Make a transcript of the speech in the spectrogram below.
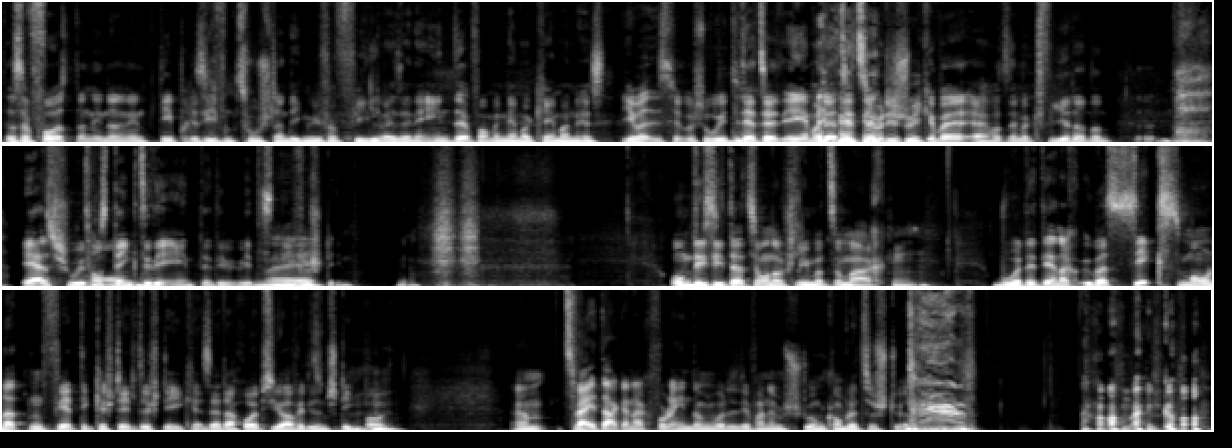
dass er fast dann in einen depressiven Zustand irgendwie verfiel, weil seine Ente auf einmal nicht mehr gekommen ist. ja, aber das ist selber schuld. Der hat halt, eh, man, der hat jetzt selber die Schuld gegeben, weil er hat es nicht mehr gefeiert und er ist schuld. Was Tom. denkt sich die Ente? Die wird es nie verstehen. Ja. Um die Situation noch schlimmer zu machen, wurde der nach über sechs Monaten fertiggestellte Steg, also er hat ein halbes Jahr für diesen Steg gebraucht. Ähm, zwei Tage nach Vollendung wurde der von einem Sturm komplett zerstört. Oh mein Gott.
